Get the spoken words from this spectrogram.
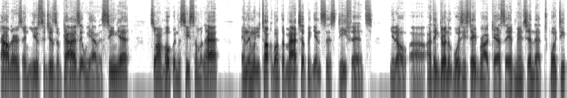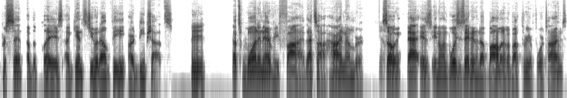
counters and usages of guys that we haven't seen yet. So I'm hoping to see some of that. And then when you talk about the matchup against this defense, you know, uh, I think during the Boise State broadcast, they had mentioned that 20% of the plays against UNLV are deep shots. Hmm. That's one in every five. That's a high number. Yeah. So that is, you know, and Boise State ended up bombing them about three or four times.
